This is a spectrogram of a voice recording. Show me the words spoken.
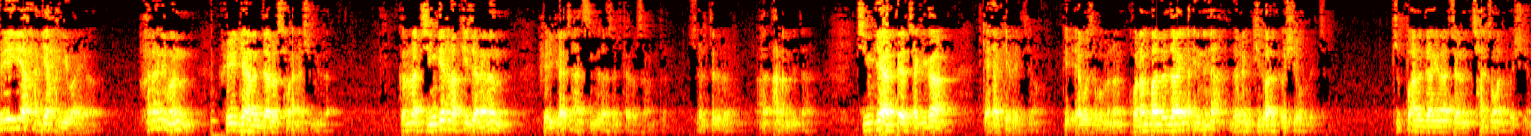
회개하게 하기 위하여 하나님은 회개하는 자를 사랑하십니다. 그러나 징계를 받기 전에는 회개하지 않습니다. 절대로 사람들. 절대로 안 합니다. 징계할 때 자기가 깨닫게 되죠. 야고서 보면은 고난받는 자가 있느냐? 너는 기도할 것이요. 그랬죠. 기뻐하는 자이나 저는 찬송할 것이요.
